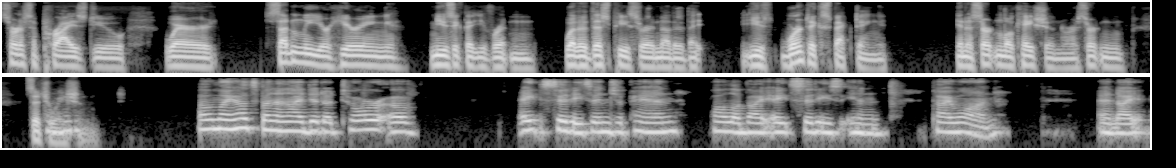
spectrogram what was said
sort of surprised you where suddenly you're hearing music that you've written, whether this piece or another that you weren't expecting in a certain location or a certain situation? Mm-hmm. Oh, my husband and I did a tour of eight cities in Japan, followed by eight cities in Taiwan. And I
